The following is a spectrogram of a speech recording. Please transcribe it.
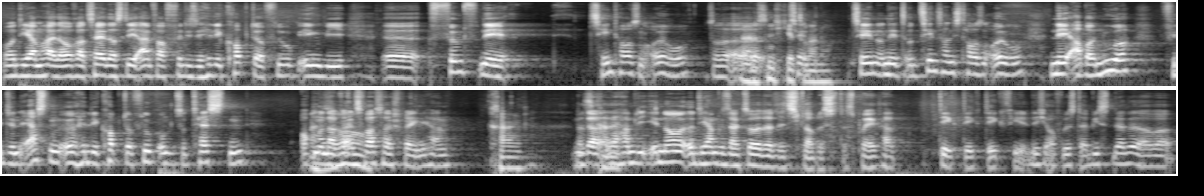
Und die haben halt auch erzählt, dass die einfach für diese Helikopterflug irgendwie äh, fünf, nee, 10.000 Euro. Oder, Ja, das nicht geht 10 sogar noch. 10 und, nee, und 10, 20.000 Euro. Nee, aber nur für den ersten äh, Helikopterflug, um zu testen, ob man da so. ins Wasser springen kann. Krank. Das Da, da haben die enorm, die haben gesagt, so, das, ich glaube, das, das Projekt hat dick, dick, dick viel. Nicht auf Mr. Beast Level, aber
